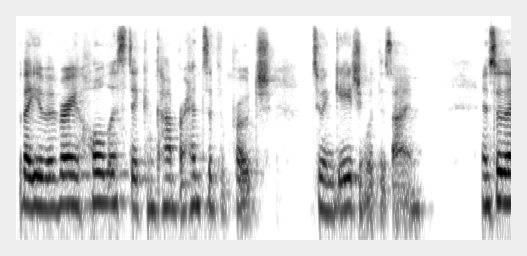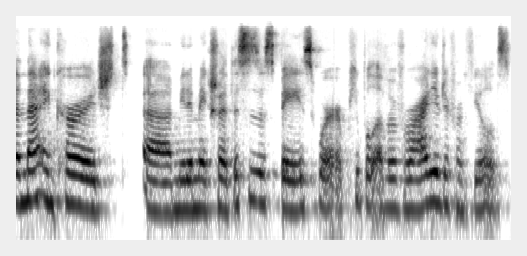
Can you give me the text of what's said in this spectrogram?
but that you have a very holistic and comprehensive approach to engaging with design. And so then that encouraged uh, me to make sure that this is a space where people of a variety of different fields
